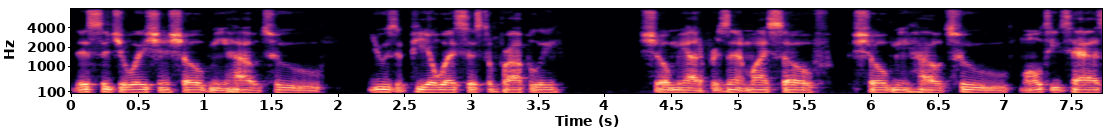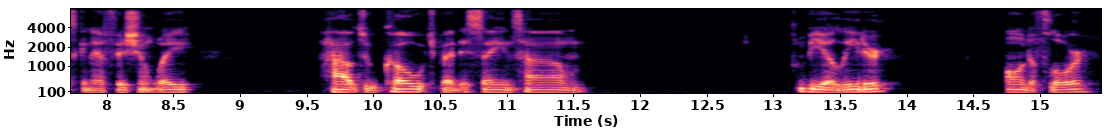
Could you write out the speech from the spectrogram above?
This situation showed me how to use a POS system properly, showed me how to present myself, showed me how to multitask in an efficient way, how to coach, but at the same time, be a leader on the floor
